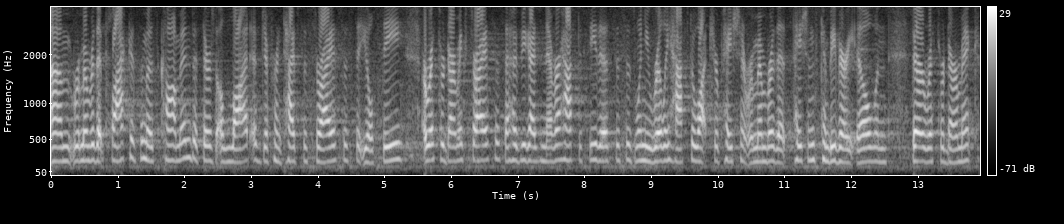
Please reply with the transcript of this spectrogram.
Um, remember that plaque is the most common, but there's a lot of different types of psoriasis that you'll see. Erythrodermic psoriasis, I hope you guys never have to see this. This is when you really have to watch your patient. Remember that patients can be very ill when they're erythrodermic.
